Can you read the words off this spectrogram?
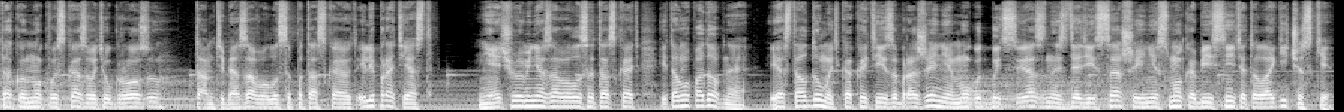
Так он мог высказывать угрозу, «там тебя за волосы потаскают» или протест – Нечего меня за волосы таскать и тому подобное. Я стал думать, как эти изображения могут быть связаны с дядей Сашей и не смог объяснить это логически.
